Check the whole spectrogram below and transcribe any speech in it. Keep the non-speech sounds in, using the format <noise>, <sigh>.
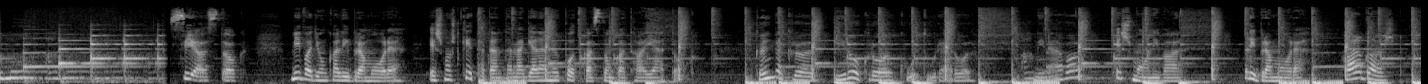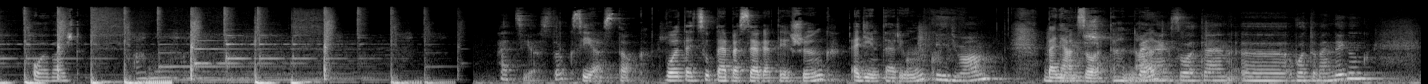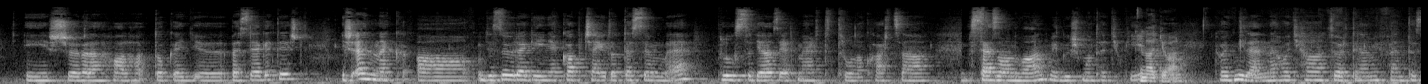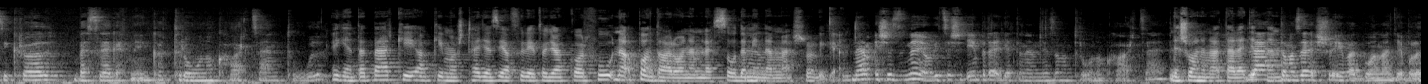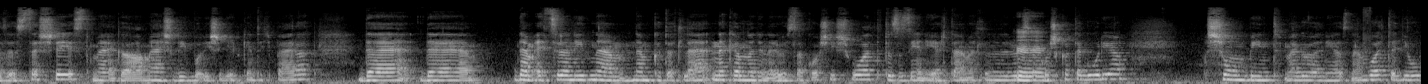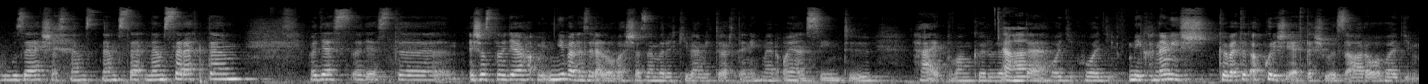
Amor. Sziasztok! Mi vagyunk a Libra More, és most két hetente megjelenő podcastunkat halljátok. Könyvekről, írókról, kultúráról. Ninával És Mónival. Libra More. Hallgasd! olvasd. Hát sziasztok! Sziasztok! Volt egy szuper beszélgetésünk, egy interjúnk Így van. Benyák Zoltánnal. Benyák Zoltán ö, volt a vendégünk, és vele hallhattok egy beszélgetést, és ennek a, ugye az ő regénye kapcsán jutott eszünkbe, plusz ugye azért, mert trónokharca szezon van, mégis mondhatjuk így. Nagyon. Hogy mi lenne, hogyha a történelmi fentezikről beszélgetnénk a trónok harcán túl. Igen, tehát bárki, aki most hegyezi a fülét, hogy akkor fú, na pont arról nem lesz szó, de minden másról igen. Nem, és ez nagyon vicces, hogy én például egyáltalán nem nézem a trónok harcát. De soha nem láttál egyetlen. Láttam az első évadból nagyjából az összes részt, meg a másodikból is egyébként egy párat, de, de nem, egyszerűen így nem, nem kötött le. Nekem nagyon erőszakos is volt, tehát az az ilyen értelmetlenül erőszakos mm. kategória. Bean-t megölni az nem volt egy jó húzás, ezt nem, nem, nem szerettem, hogy ezt, hogy ezt, és aztán ugye nyilván ezért elolvassa az ember, hogy kivel mi történik, mert olyan szintű hype van körülötte, Aha. hogy, hogy még ha nem is követed, akkor is értesülsz arról, hogy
